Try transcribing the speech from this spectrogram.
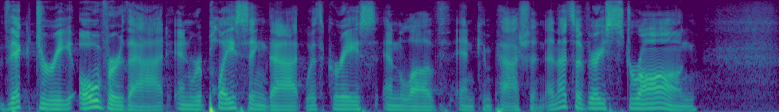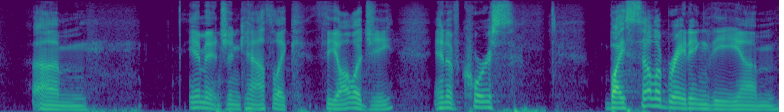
victory over that and replacing that with grace and love and compassion. And that's a very strong um, image in Catholic theology. And of course, by celebrating the um,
